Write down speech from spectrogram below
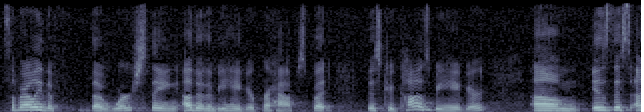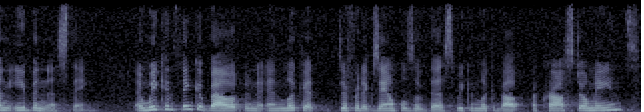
It's probably the, the worst thing, other than behavior perhaps, but this could cause behavior, um, is this unevenness thing. And we can think about and, and look at different examples of this. We can look about across domains.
